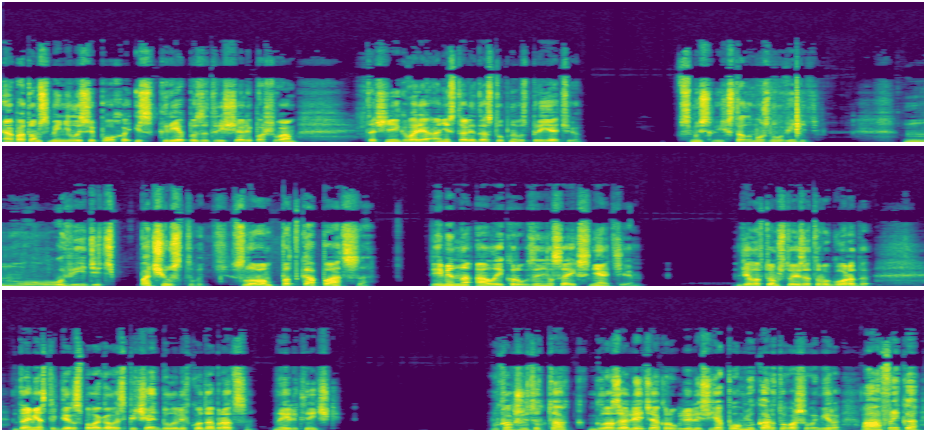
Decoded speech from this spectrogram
А потом сменилась эпоха, и скрепы затрещали по швам. Точнее говоря, они стали доступны восприятию. В смысле, их стало можно увидеть? Ну, увидеть, почувствовать, словом, подкопаться. Именно Алый Круг занялся их снятием. Дело в том, что из этого города до места, где располагалась печать, было легко добраться на электричке. «Ну как же это так?» Глаза Лети округлились. «Я помню карту вашего мира. Африка...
